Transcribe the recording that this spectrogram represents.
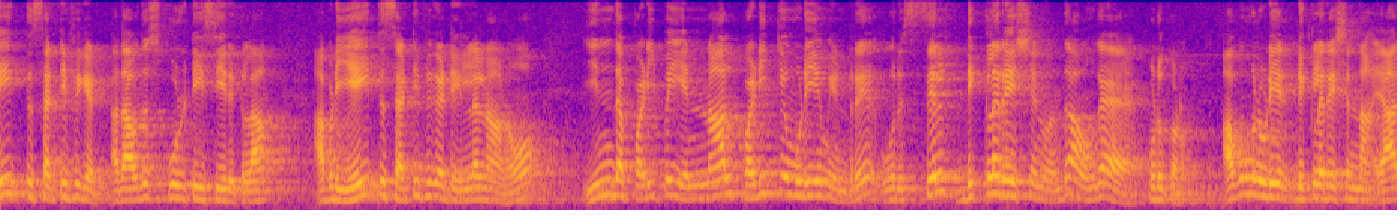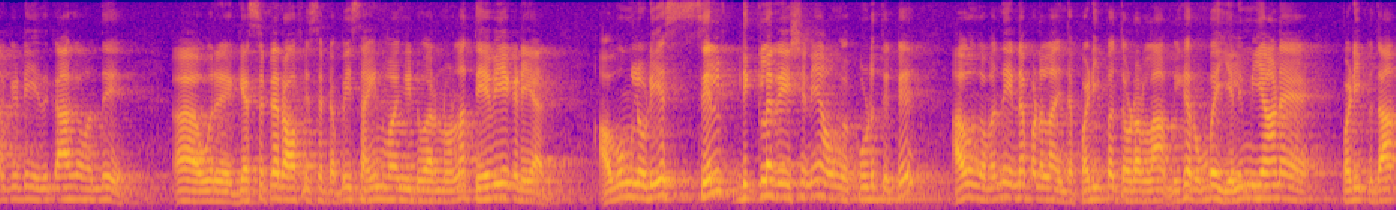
எயித்து சர்டிஃபிகேட் அதாவது ஸ்கூல் டிசி இருக்கலாம். அப்படி எயித்து சர்டிஃபிகேட் இல்லைனாலும் இந்த படிப்பை என்னால் படிக்க முடியும் என்று ஒரு செல்ஃப் டிக்ளரேஷன் வந்து அவங்க கொடுக்கணும். அவங்களுடைய டிக்ளரேஷன் தான். யார்கிட்டையும் இதுக்காக வந்து ஒரு கெசட்டர் ஆஃபீஸர்கிட்ட போய் சைன் வாங்கிட்டு வரணும்லாம் தேவையே கிடையாது. அவங்களுடைய செல்ஃப் டிக்ளரேஷனே அவங்க கொடுத்துட்டு அவங்க வந்து என்ன பண்ணலாம் இந்த படிப்பை தொடரலாம். மிக ரொம்ப எளிமையான படிப்பு தான்.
